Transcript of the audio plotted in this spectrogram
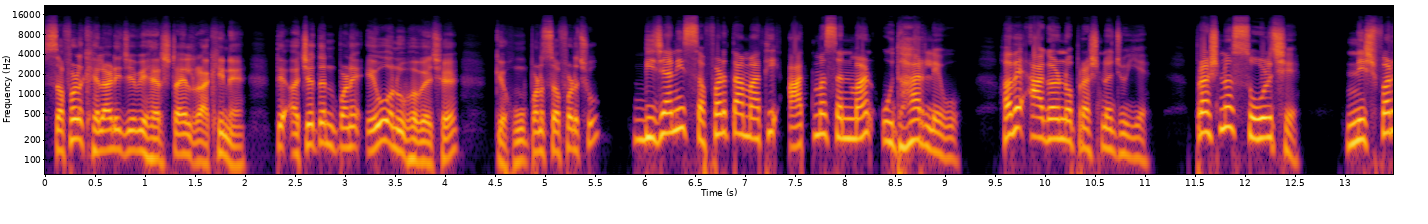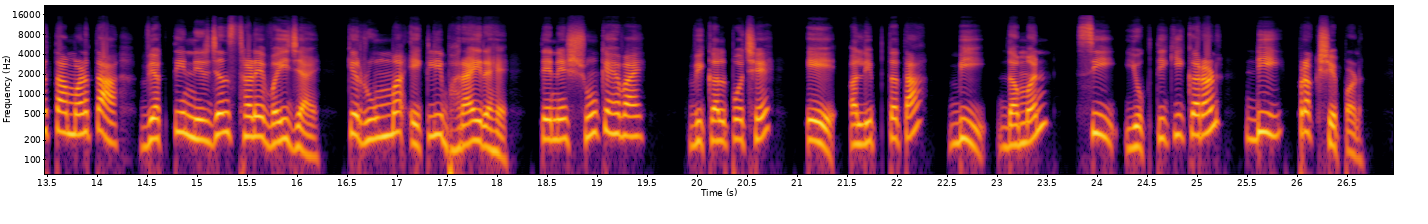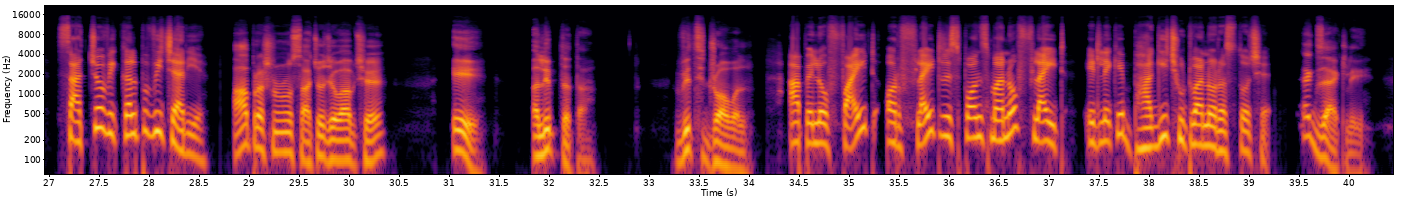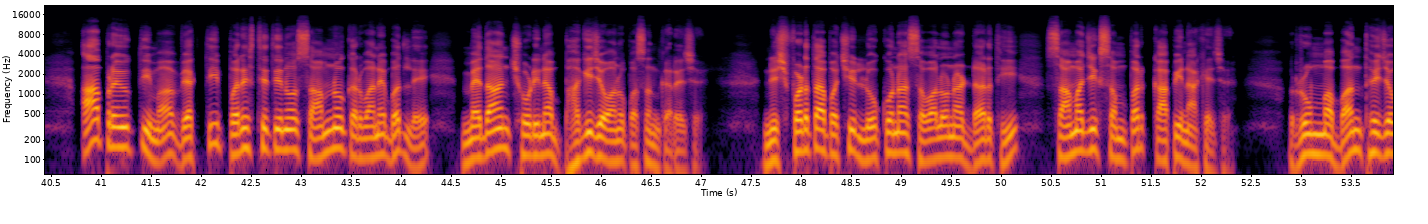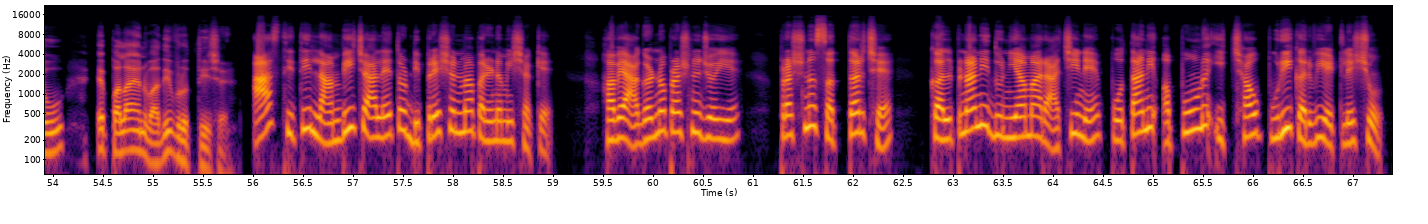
સફળ ખેલાડી જેવી હેરસ્ટાઇલ રાખીને તે અચેતનપણે એવું અનુભવે છે કે હું પણ સફળ છું? બીજાની સફળતામાંથી આત્મસન્માન ઉધાર લેવું. હવે આગળનો પ્રશ્ન જોઈએ. પ્રશ્ન સોળ છે. નિષ્ફળતા મળતા વ્યક્તિ નિર્જન સ્થળે વહી જાય કે રૂમમાં એકલી ભરાઈ રહે, તેને શું કહેવાય? વિકલ્પો છે. એ, અલિપ્તતા. બી, દમન. સી યુક્તિકીકરણ ડી પ્રક્ષેપણ. સાચો વિકલ્પ વિચારીએ. આ પ્રશ્નનો સાચો જવાબ છે એ અલિપ્તતા વિથડ્રોવલ આપેલો ફાઇટ ઓર ફ્લાઇટ રિસ્પોન્સમાંનો ફ્લાઇટ એટલે કે ભાગી છૂટવાનો રસ્તો છે. એક્ઝેક્ટલી આ પ્રયુક્તિમાં વ્યક્તિ પરિસ્થિતિનો સામનો કરવાને બદલે મેદાન છોડીને ભાગી જવાનું પસંદ કરે છે. નિષ્ફળતા પછી લોકોના સવાલોના ડરથી સામાજિક સંપર્ક કાપી નાખે છે. રૂમમાં બંધ થઈ જવું એ પલાયનવાદી વૃત્તિ છે. આ સ્થિતિ લાંબી ચાલે તો ડિપ્રેશનમાં પરિણમી શકે. હવે આગળનો પ્રશ્ન જોઈએ. પ્રશ્ન સત્તર છે કલ્પનાની દુનિયામાં રાચીને પોતાની અપૂર્ણ ઈચ્છાઓ પૂરી કરવી એટલે શું?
